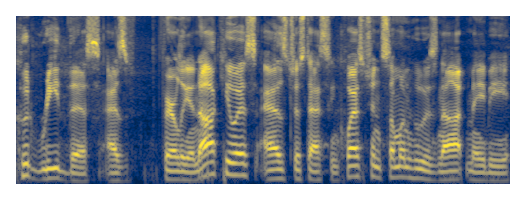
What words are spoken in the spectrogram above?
could read this as fairly innocuous, as just asking questions. Someone who is not maybe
